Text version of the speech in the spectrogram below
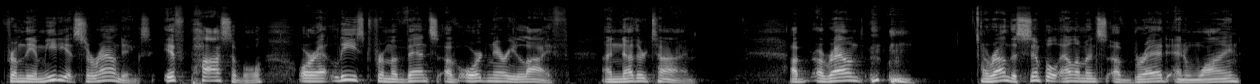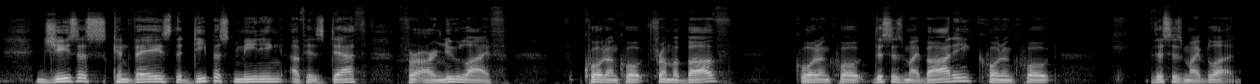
from the immediate surroundings, if possible, or at least from events of ordinary life, another time. A- around Around the simple elements of bread and wine, Jesus conveys the deepest meaning of his death for our new life, quote unquote, from above, quote unquote, this is my body, quote unquote, this is my blood.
